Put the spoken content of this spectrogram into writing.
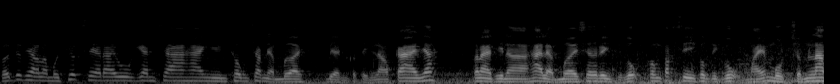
Vâng, tiếp theo là một chiếc xe Daewoo Gencha 2010 biển của tỉnh Lào Cai nhé con này thì là 2010 xe gia đình sử dụng không taxi không dịch vụ máy 1.5 à,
